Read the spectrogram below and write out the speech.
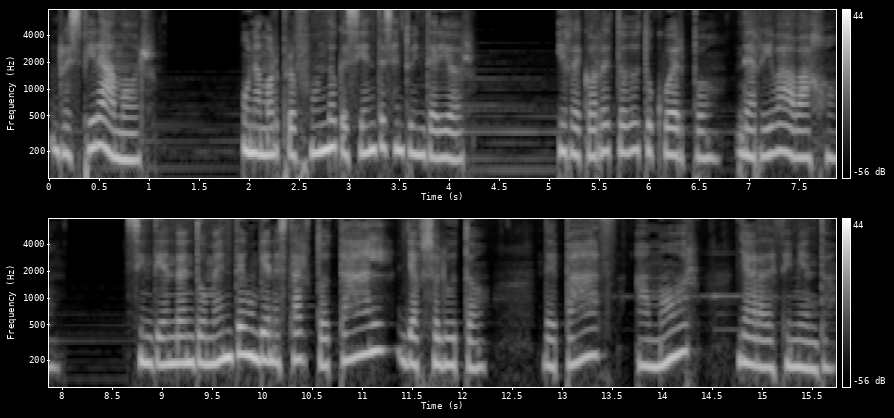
Respira amor, un amor profundo que sientes en tu interior y recorre todo tu cuerpo de arriba a abajo, sintiendo en tu mente un bienestar total y absoluto de paz, amor y agradecimiento.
